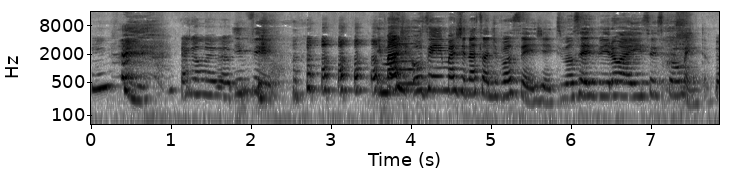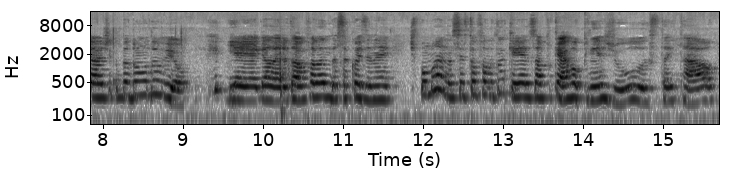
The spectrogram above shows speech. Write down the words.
Enfim, a galera. Enfim. Usem a imaginação de vocês, gente. Se vocês viram aí, vocês comentam. Eu acho que todo mundo viu. E aí a galera tava falando dessa coisa, né? Tipo, mano, vocês estão falando o quê? Só porque a roupinha é justa e tal.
